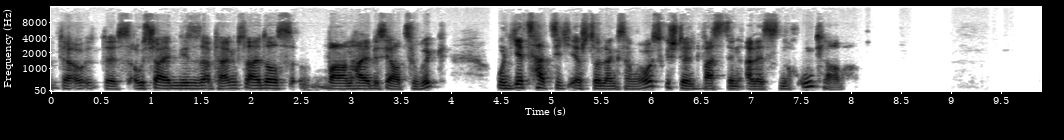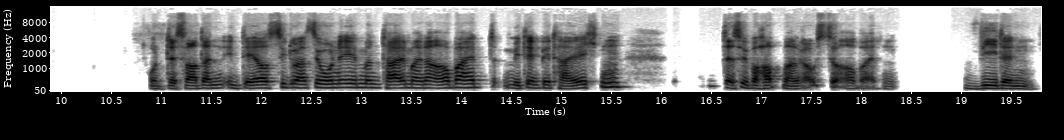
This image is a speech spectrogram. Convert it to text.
der, das Ausscheiden dieses Abteilungsleiters, war ein halbes Jahr zurück. Und jetzt hat sich erst so langsam herausgestellt, was denn alles noch unklar war. Und das war dann in der Situation eben ein Teil meiner Arbeit mit den Beteiligten, das überhaupt mal rauszuarbeiten, wie denn,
